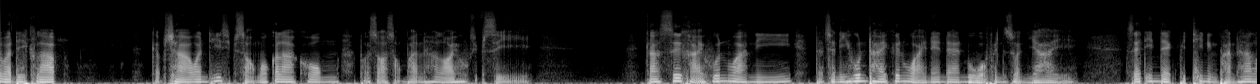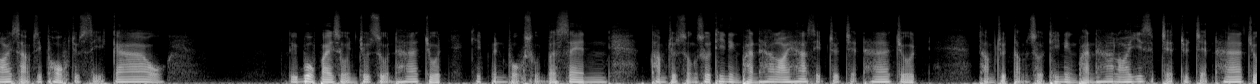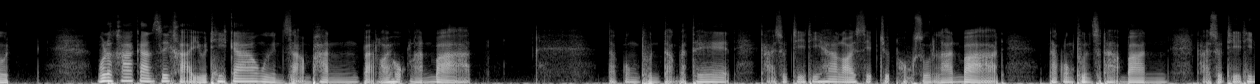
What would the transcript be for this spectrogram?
สวัสดีครับ กับเช้าวันที่ 12 มกราคม พศ 2564 การซื้อขายหุ้นวานนี้ แต่ชนิดหุ้นไทยขึ้นไหวในแดนบวกเป็นส่วนใหญ่เซตอินเด็กปิดที่ 1,536.49 หรือบวกไป 0.05 จุด คิดเป็นบวก 0%ทำจุดสูงสุดที่ 1,550.75 จุด ทำจุดต่ำสุดที่ 1,527.75 จุด มูลค่าการซื้อขายอยู่ที่ 93,806 ล้านบาท นักลงทุนต่างประเทศขายสุทธิที่ 510.60 ล้านบาท นักลงทุนสถาบัน ขายสุทธิที่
